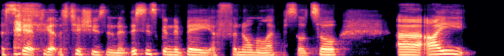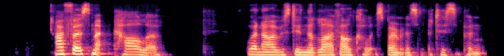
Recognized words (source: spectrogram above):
escape to get the tissues in a minute. This is going to be a phenomenal episode. So, uh, I I first met Carla when I was doing the live alcohol experiment as a participant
